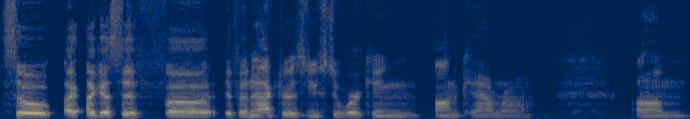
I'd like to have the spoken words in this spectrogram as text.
so I, I, guess if uh, if an actor is used to working on camera, um,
